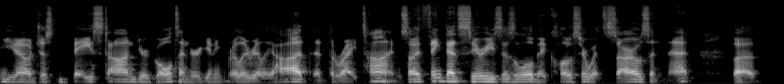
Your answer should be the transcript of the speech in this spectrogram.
you know, just based on your goaltender getting really, really hot at the right time. So I think that series is a little bit closer with Saros and net. But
